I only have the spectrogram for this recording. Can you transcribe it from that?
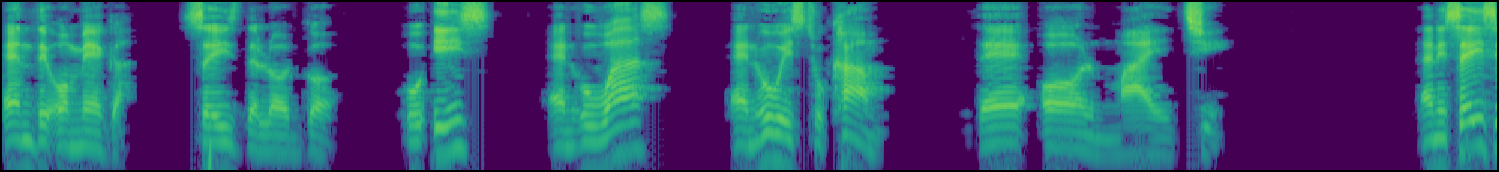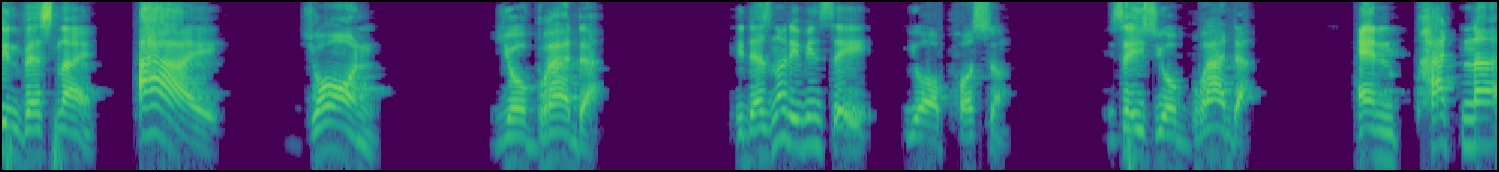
and the Omega, says the Lord God, who is, and who was, and who is to come the Almighty. And he says in verse 9, I, John, your brother. He does not even say your apostle. He says your brother and partner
